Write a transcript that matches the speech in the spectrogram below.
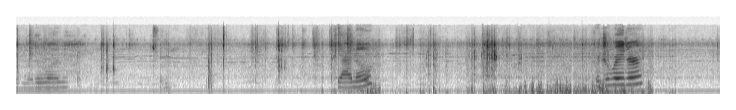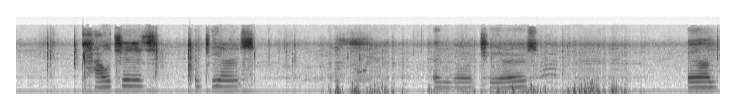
Another one. Piano. Refrigerator. Couches and chairs. And more chairs. And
